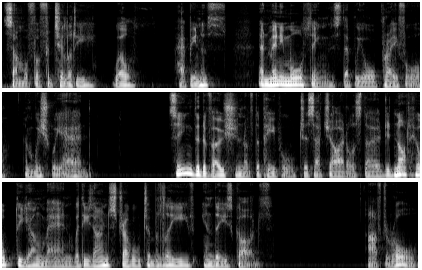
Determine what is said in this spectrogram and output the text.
Some were for fertility, wealth, happiness, and many more things that we all pray for and wish we had. Seeing the devotion of the people to such idols, though, did not help the young man with his own struggle to believe in these gods. After all,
